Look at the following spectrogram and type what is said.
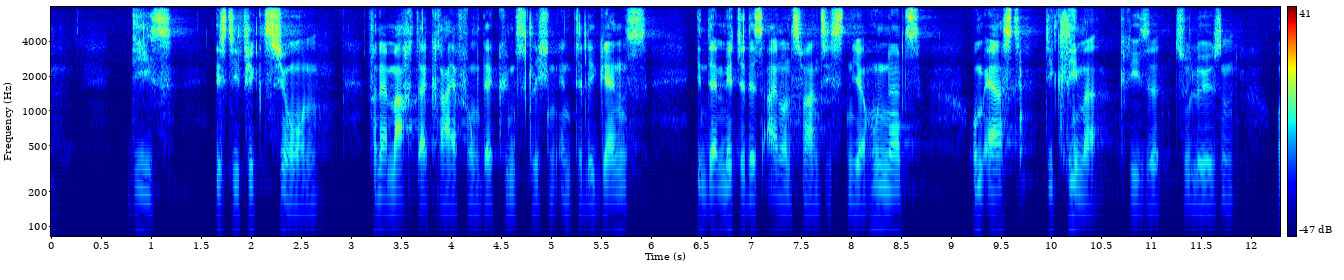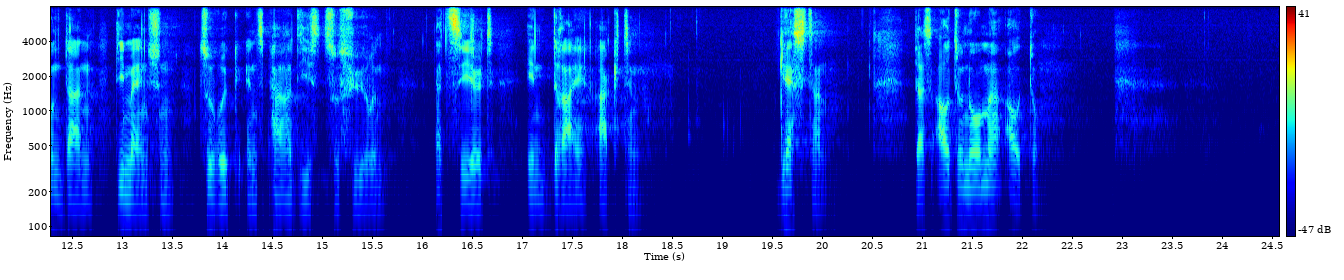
dies ist die Fiktion von der Machtergreifung der künstlichen Intelligenz in der Mitte des 21. Jahrhunderts, um erst die Klimakrise zu lösen und dann die Menschen zurück ins Paradies zu führen, erzählt in drei Akten. Gestern das autonome Auto.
